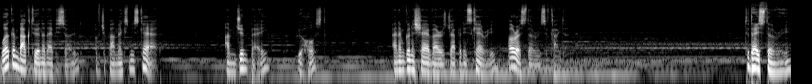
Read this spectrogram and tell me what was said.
Welcome back to another episode of Japan Makes Me Scared. I'm Junpei, your host, and I'm gonna share various Japanese scary horror stories of Kaidan. Today's story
